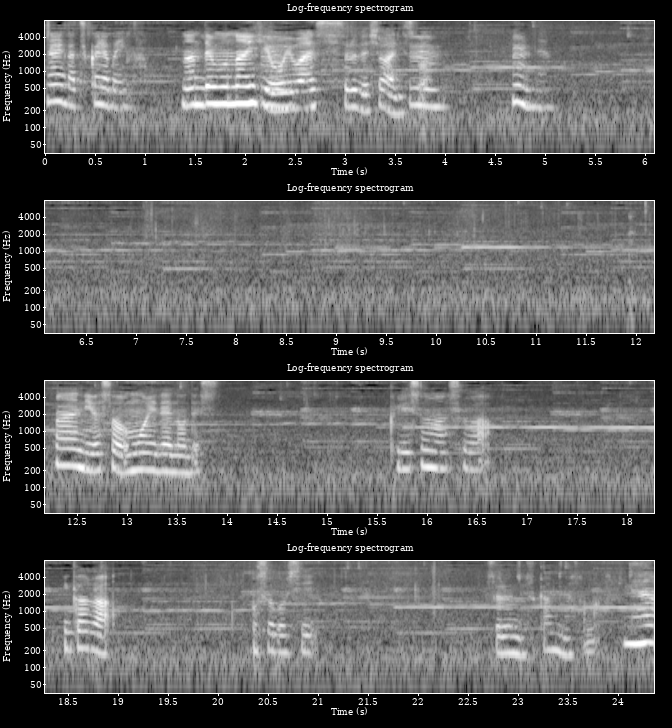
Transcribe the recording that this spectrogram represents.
何か作ればいいか何でもない日をお祝いするでしょう、アリスは、うん。うん。ねマーニーはそう思い出のです。クリスマスはいかがお過ごしするんですか皆様。ね。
